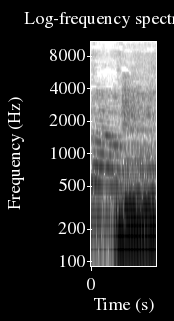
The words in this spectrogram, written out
love.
